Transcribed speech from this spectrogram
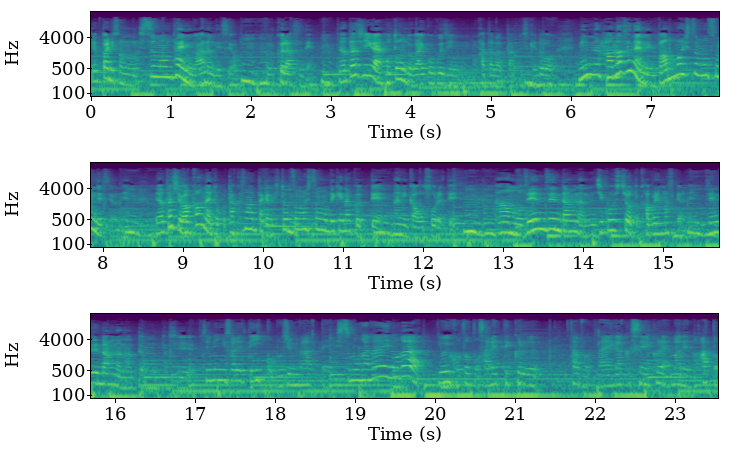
やっぱりその質問タイムがあるんですよ、うんうん。そのクラスで。私以外ほとんど外国人の方だったんですけどみんな話せないのにバンバン質問するんですよね、うんで私分かんないとこたくさんあったけど一つも質問できなくって、うん。何かを恐れて、うんうん。ああもう全然ダメなの。自己主張とかぶりますけどね、うん。全然ダメだなって思ったし。ちなみにそれって一個矛盾があって質問がないのが良いこととされてくる多分大学生くらいまでの後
